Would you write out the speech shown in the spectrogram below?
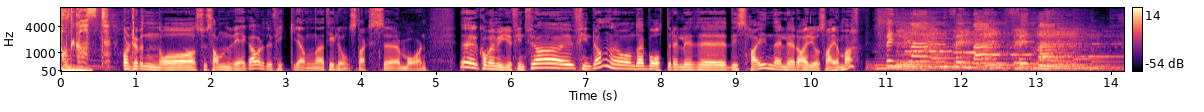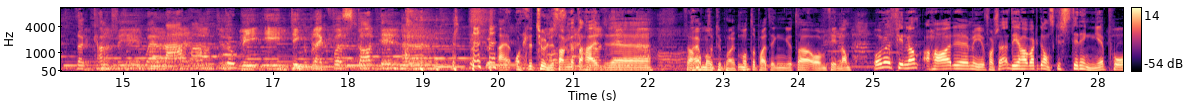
Podkast. Morgenklubben og Susann Vega var det du fikk igjen tidlig onsdags eh, morgen. Det kommer mye fint fra Finland, om det er båter eller eh, design eller Ario Sayama. Finland, Finland, Finland. The country where I want to be eating breakfast or dinner. Det er en ordentlig tullesang, dette her. Eh, Fra er Monty Monty Python. Monty Python-gutta om Finland. Og men Finland har eh, mye for seg. De har vært ganske strenge på,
